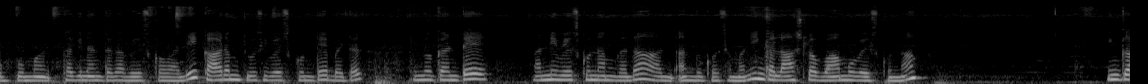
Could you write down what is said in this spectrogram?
ఉప్పు తగినంతగా వేసుకోవాలి. కారం చూసి వేసుకుంటే బెటర్. ఎందుకంటే అన్నీ వేసుకున్నాం కదా అందుకోసమని. ఇంకా లాస్ట్లో వాము వేసుకున్నా. ఇంకా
